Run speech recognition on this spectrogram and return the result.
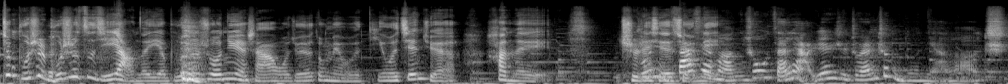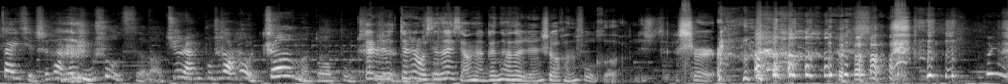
就不是不是自己养的，也不是说虐杀，我觉得都没有问题。我坚决捍卫吃这些发。现吗？你说咱俩认识居然这么多年了，吃在一起吃饭都无数次了，居然不知道他有这么多不吃但。是但是我现在想想，跟他的人设很符合，事儿。不是你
